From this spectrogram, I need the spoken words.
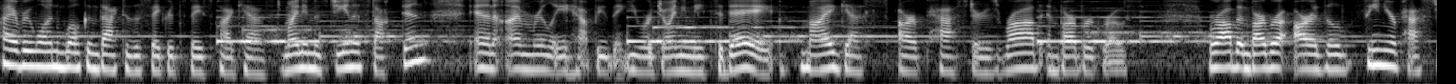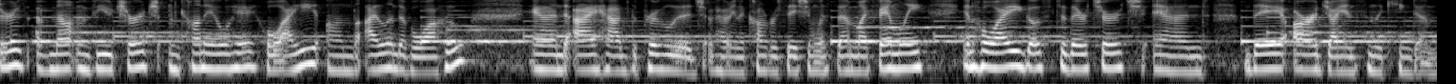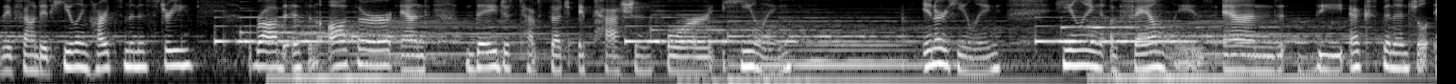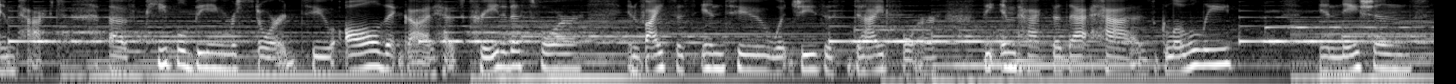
Hi, everyone. Welcome back to the Sacred Space Podcast. My name is Gina Stockton, and I'm really happy that you are joining me today. My guests are pastors Rob and Barbara Gross. Rob and Barbara are the senior pastors of Mountain View Church in Kaneohe, Hawaii, on the island of Oahu and I had the privilege of having a conversation with them. My family in Hawaii goes to their church, and they are giants in the kingdom. They founded Healing Hearts Ministry. Rob is an author, and they just have such a passion for healing, inner healing, healing of families, and the exponential impact of people being restored to all that God has created us for, invites us into what Jesus died for, the impact that that has globally, in nations,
